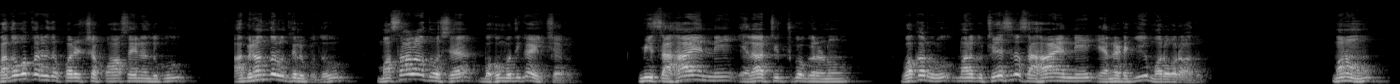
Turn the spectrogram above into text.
పదవ తరగతి పరీక్ష పాస్ అయినందుకు అభినందనలు తెలుపుతూ మసాలా దోశ బహుమతిగా ఇచ్చారు. మీ సహాయాన్ని ఎలా తీర్చుకోగలను? ఒకరు మనకు చేసిన సహాయాన్ని ఎన్నటికీ మరవరాదు. మనం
